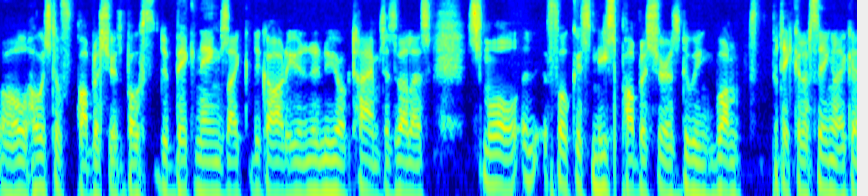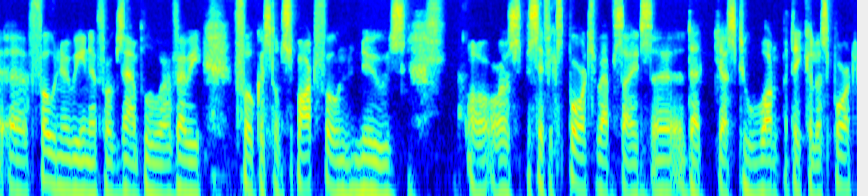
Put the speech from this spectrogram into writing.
a whole host of publishers, both the big names like The Guardian and The New York Times, as well as small, uh, focused niche publishers doing one particular thing, like a, a PhoneArena, for example, who are very focused on smartphone news. Or, or specific sports websites uh, that just do one particular sport.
